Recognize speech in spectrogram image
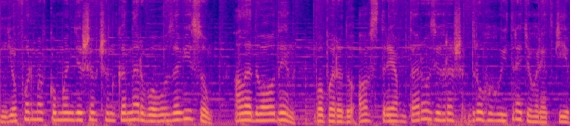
й оформив команді Шевченка нервову завісу, але 2-1 попереду Австрія та розіграш другого і третього рядків.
